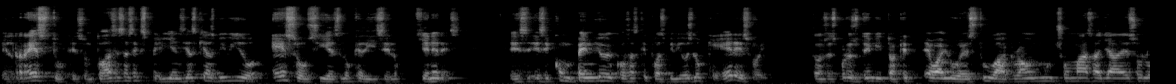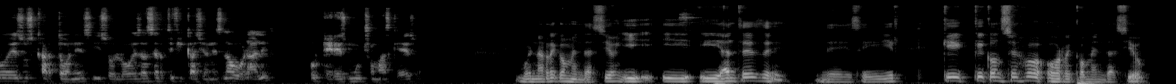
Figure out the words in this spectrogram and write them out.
el resto, que son todas esas experiencias que has vivido, eso sí es lo que dice lo, quién eres. ese compendio de cosas que tú has vivido es lo que eres hoy. Entonces, por eso te invito a que evalúes tu background mucho más allá de solo esos cartones y solo esas certificaciones laborales, porque eres mucho más que eso. Buena recomendación. Y, y, y antes de, de seguir, ¿qué, ¿qué, consejo o recomendación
